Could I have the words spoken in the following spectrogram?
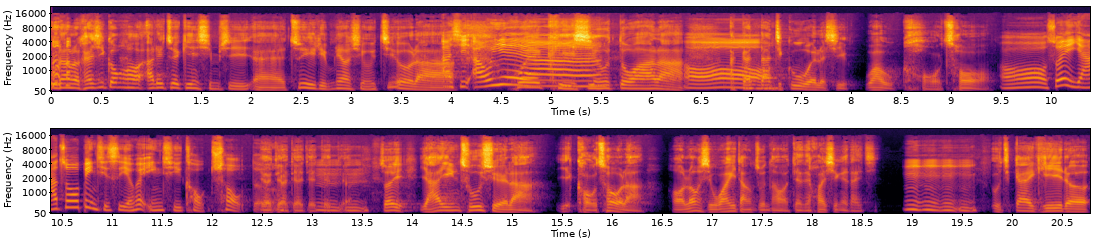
有人就开始讲哦，啊，你最近是不是诶，水啉了伤少啦？还是熬夜啊？火气伤大啦？哦，简单一句话就是，我有口臭。哦，所以牙周病其实也会引起口臭的。对对对对对对，嗯嗯，所以牙龈出血啦，也口臭啦，哦，拢是我一当中吼，常常发生的代志。嗯嗯嗯嗯，有一盖去了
